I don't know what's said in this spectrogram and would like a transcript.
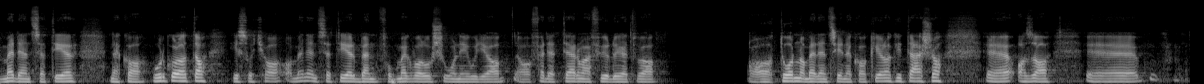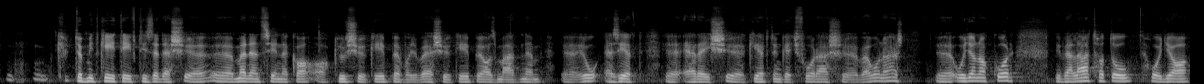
medencetérnek a burkolata, hisz hogyha a medencetérben fog megvalósulni ugye a, a fedett termálfürdő, illetve a a tornamedencének a kialakítása, az a több mint két évtizedes medencének a, külső képe, vagy a belső képe, az már nem jó, ezért erre is kértünk egy forrás bevonást. Ugyanakkor, mivel látható, hogy a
